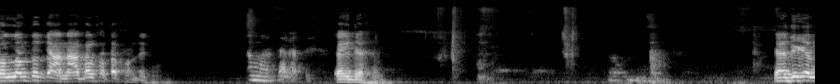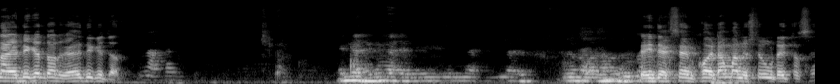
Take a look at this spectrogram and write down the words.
বললাম তো যান আবার কথা ফোন দেখি। আমার দাঁড়াতে এই দেখেন। এদিকে না এদিকে দরজা এদিকে যান। এই দেখছেন কয়টা মানুষটা উঠাইতেছে?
